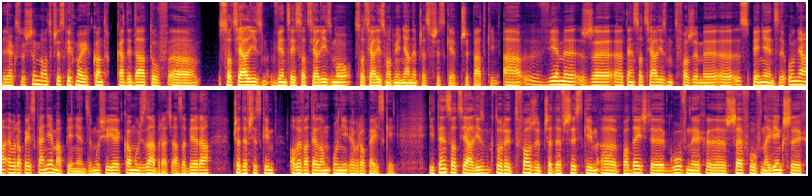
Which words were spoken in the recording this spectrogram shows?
Jak słyszymy od wszystkich moich kontrkandydatów, e, socjalizm, więcej socjalizmu, socjalizm odmieniany przez wszystkie przypadki. A wiemy, że e, ten socjalizm tworzymy e, z pieniędzy. Unia Europejska nie ma pieniędzy, musi je komuś zabrać, a zabiera przede wszystkim obywatelom Unii Europejskiej. I ten socjalizm, który tworzy przede wszystkim e, podejście głównych szefów największych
